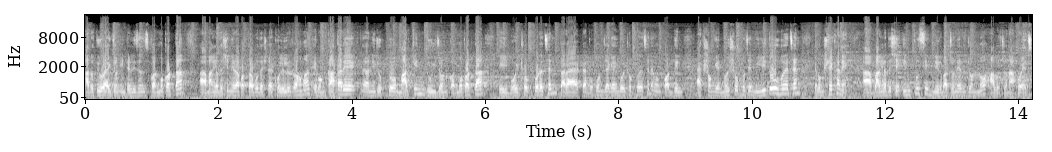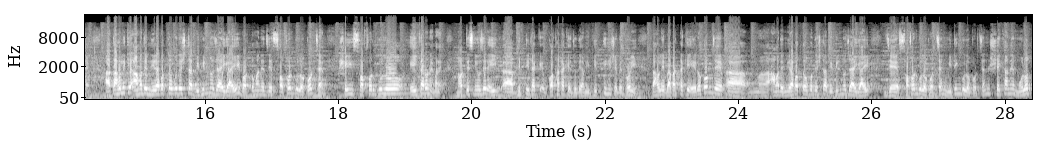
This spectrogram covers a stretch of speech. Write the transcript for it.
ভারতীয় একজন ইন্টেলিজেন্স কর্মকর্তা বাংলাদেশের নিরাপত্তা উপদেষ্টা খলিলুর রহমান এবং কাতারে নিযুক্ত মার্কিন দুইজন কর্মকর্তা এই বৈঠক করেছেন। তারা একটা গোপন জায়গায় বৈঠক করেছেন এবং পরদিন একসঙ্গে নৈশভোজে মিলিতও হয়েছেন এবং সেখানে বাংলাদেশে ইনক্লুসিভ নির্বাচনের জন্য আলোচনা হয়েছে। তাহলে কি আমাদের নিরাপত্তা উপদেষ্টা বিভিন্ন জায়গায় বর্তমানে যে সফরগুলো করছেন সেই সফরগুলো এই কারণে মানে নর্থ ইস্ট নিউজের এই ভিত্তিটাকে কথাটাকে যদি আমি ভিত্তি হিসেবে ধরি তাহলে ব্যাপারটাকে এরকম যে উম, আমাদের নিরাপত্তা উপদেষ্টা বিভিন্ন জায়গায় যে সফরগুলো করছেন, মিটিংগুলো করছেন, সেখানে মূলত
